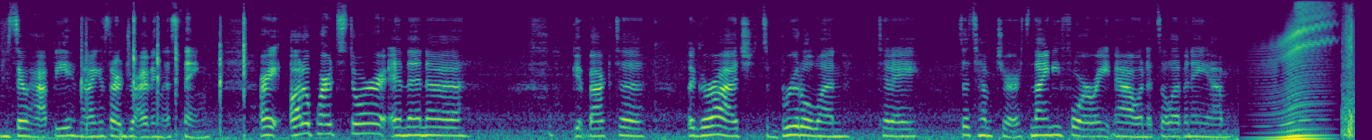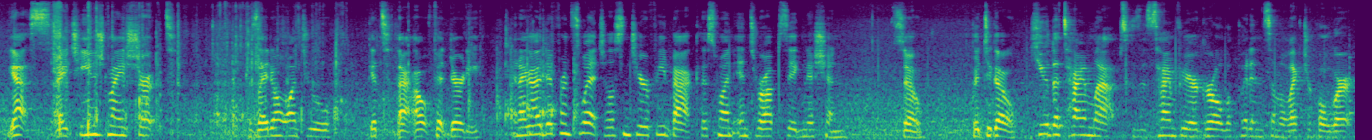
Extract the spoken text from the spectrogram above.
I'm so happy. Now I can start driving this thing. All right, auto parts store and then uh, get back to the garage. It's a brutal one today the temperature. It's 94 right now and it's 11 a.m. Yes, I changed my shirt because I don't want to get that outfit dirty. And I got a different switch. Listen to your feedback. This one interrupts the ignition. So, good to go. Cue the time lapse because it's time for your girl to put in some electrical work.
